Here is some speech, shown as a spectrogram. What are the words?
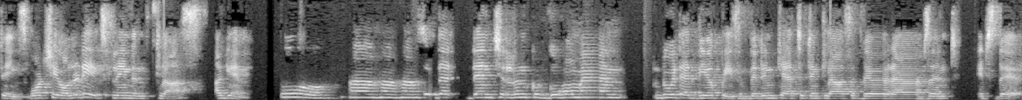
things, what she already explained in class, again, Oh. Uh-huh. so that then children could go home and do it at their pace. If they didn't catch it in class, if they were absent, it's there.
